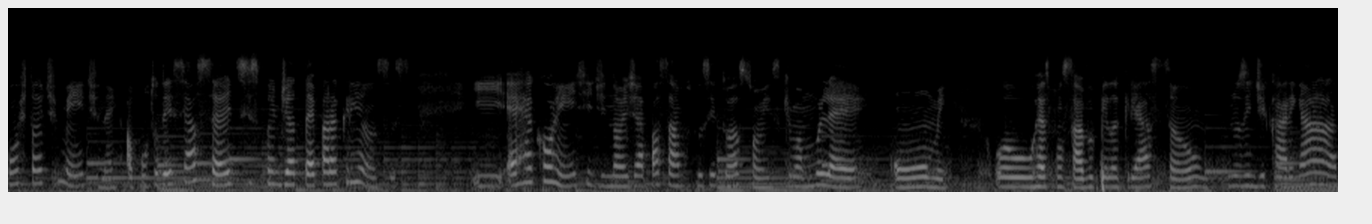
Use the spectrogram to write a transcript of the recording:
constantemente, né, ao ponto desse assédio se expandir até para crianças. E é recorrente de nós já passarmos por situações que uma mulher, homem ou responsável pela criação nos indicarem a ah,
